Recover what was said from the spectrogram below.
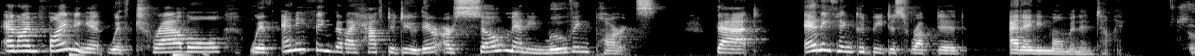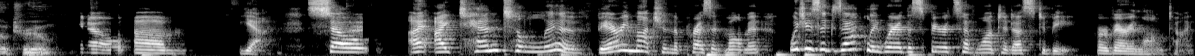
and i'm finding it with travel with anything that i have to do there are so many moving parts that anything could be disrupted at any moment in time. So true. You know um yeah. So I, I tend to live very much in the present moment, which is exactly where the spirits have wanted us to be for a very long time.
